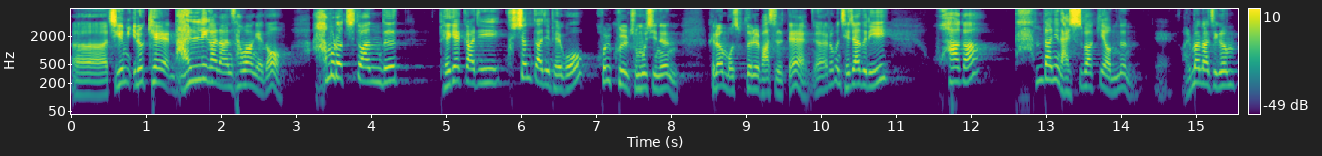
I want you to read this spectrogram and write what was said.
어, 지금 이렇게 난리가 난 상황에도 아무렇지도 않은 듯 베개까지 쿠션까지 베고 홀쿨 주무시는 그런 모습들을 봤을 때 여러분 제자들이 화가 단단히 날 수밖에 없는 예, 얼마나 지금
